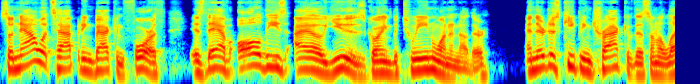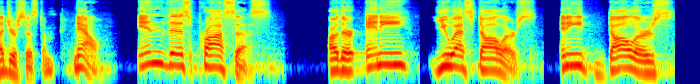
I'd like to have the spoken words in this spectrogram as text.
So now what's happening back and forth is they have all these IOUs going between one another, and they're just keeping track of this on a ledger system. Now in this process, are there any US dollars, any dollars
